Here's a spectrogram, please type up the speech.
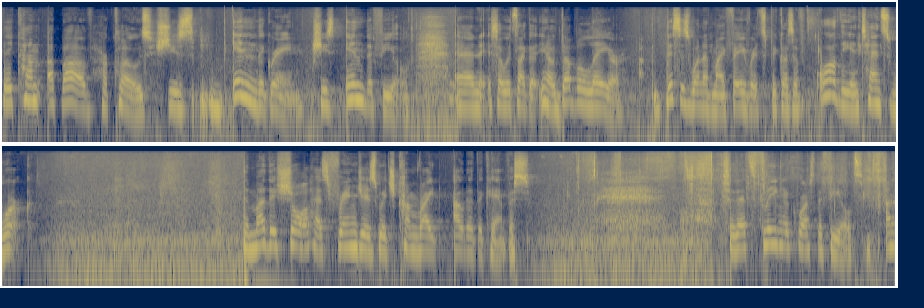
they come above her clothes. She's in the grain. She's in the field. And so it's like a, you know, double layer. This is one of my favorites because of all the intense work. The mother's shawl has fringes which come right out of the canvas. So that's fleeing across the fields. On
